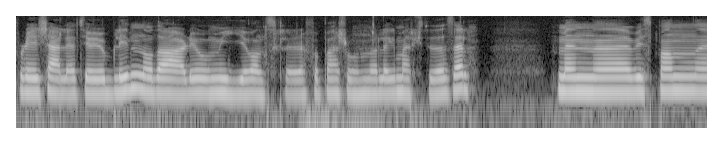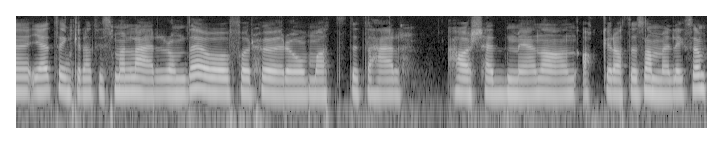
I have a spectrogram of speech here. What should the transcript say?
Fordi kjærlighet gjør jo blind, og da er det jo mye vanskeligere for personen å legge merke til det selv. Men uh, hvis man uh, Jeg tenker at hvis man lærer om det og får høre om at dette her har skjedd med en annen akkurat det samme, liksom,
